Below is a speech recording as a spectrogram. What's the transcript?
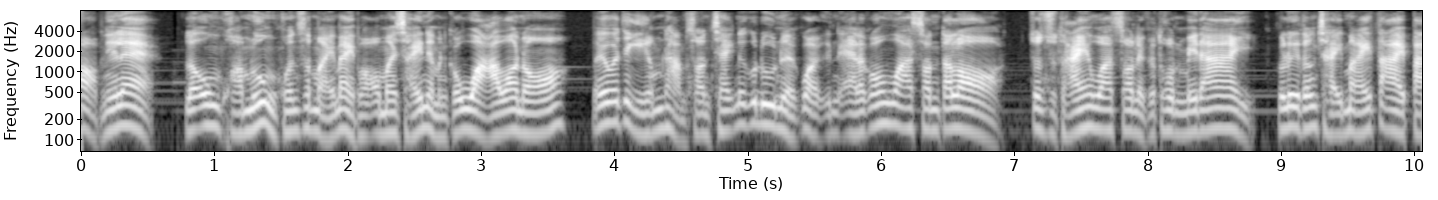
ตอบนี่แหละ แล้วองค์ความรู้ของคนสมัยใหม่พอเอามาใช้เนี่ยมันก็ว้าวะเนาะ ไม่ว่าจะกี่คำถามซอนเช็คเนี่ยก็ดูเหนือกว่าอื่นแอร์แล้วก็วาซอนตลอด จนสุดท้ายวาซอนเนี่ยก็ทนไม่ได้ ก็เลยต้องใช้ไม้ตายไป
